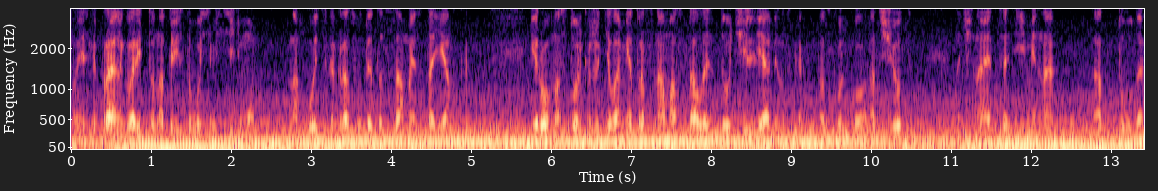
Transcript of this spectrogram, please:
Ну, если правильно говорить, то на 387 находится как раз вот эта самая стоянка. И ровно столько же километров нам осталось до Челябинска, поскольку отсчет начинается именно оттуда.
